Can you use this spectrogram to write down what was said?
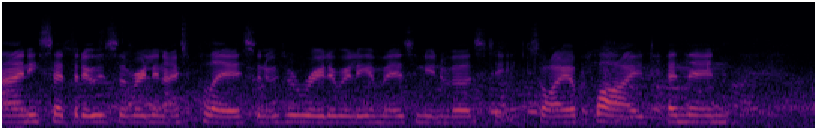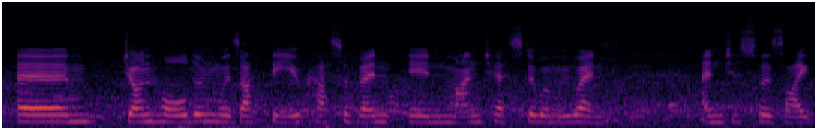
and he said that it was a really nice place and it was a really really amazing university so I applied and then um, John Holden was at the UCAS event in Manchester when we went and just was like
